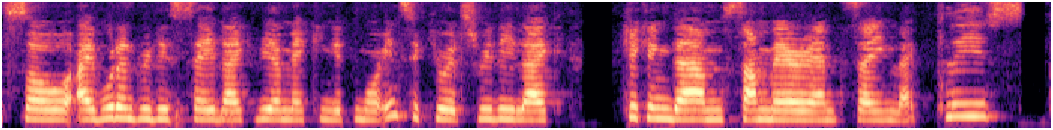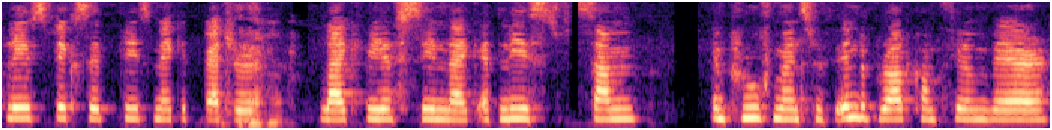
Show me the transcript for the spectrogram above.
so I wouldn't really say like we are making it more insecure. It's really like kicking them somewhere and saying like, please, please fix it. Please make it better. Yeah. Like we have seen like at least some improvements within the Broadcom firmware.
